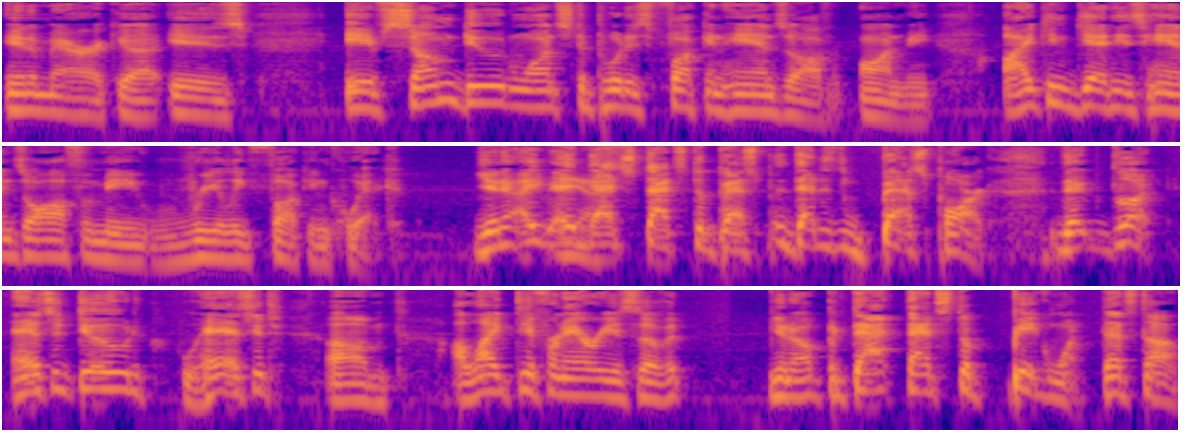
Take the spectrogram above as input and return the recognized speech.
in America is if some dude wants to put his fucking hands off on me, I can get his hands off of me really fucking quick. You know, Yes. that's that's the best. That is the best part. That look, as a dude who has it, um, I like different areas of it. You know, but that that's the big one. That's the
